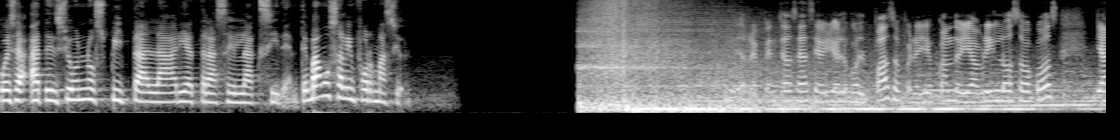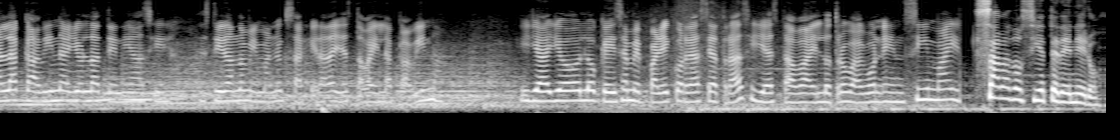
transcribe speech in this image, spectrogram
pues, atención hospitalaria tras el accidente. Vamos a la información. O sea, se oyó el golpazo, pero yo cuando yo abrí los ojos, ya la cabina yo la tenía así, estirando mi mano exagerada, ya estaba ahí la cabina. Y ya yo lo que hice, me paré y corrí hacia atrás y ya estaba el otro vagón encima. Y... Sábado 7 de enero,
